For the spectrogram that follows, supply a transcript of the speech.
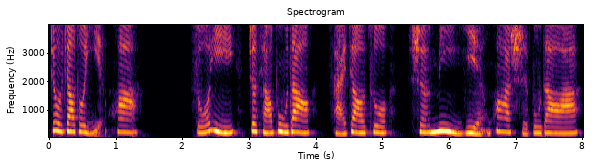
就叫做演化，所以这条步道才叫做生命演化史步道啊。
